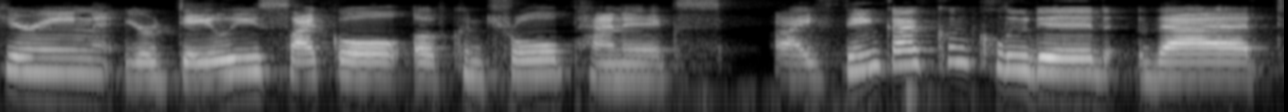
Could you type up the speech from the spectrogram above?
Hearing your daily cycle of control panics, I think I've concluded that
